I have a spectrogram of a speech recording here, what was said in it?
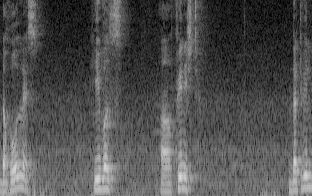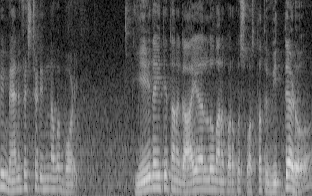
the wholeness he was finished that will be manifested in our body ఏదైతే తన గాయాల్లో మన కొరకు స్వస్థత విత్తాడో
